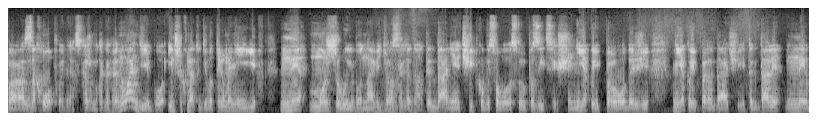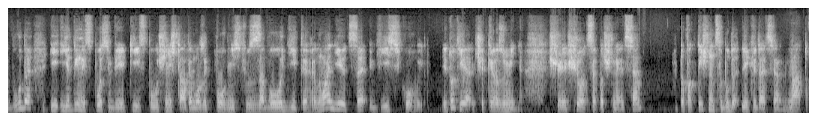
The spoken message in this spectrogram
е, захоплення, скажімо так, Гренландії, бо інших методів отримання її неможливо навіть розглядати. Данія чітко висловила свою позицію, що ніякої продажі, ніякої передачі і так далі не буде. І єдиний спосіб, в який Сполучені Штати можуть повністю заволодіти Гренландією, це військовий. І тут є чітке розуміння, що якщо це почнеться. То фактично це буде ліквідація НАТО,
